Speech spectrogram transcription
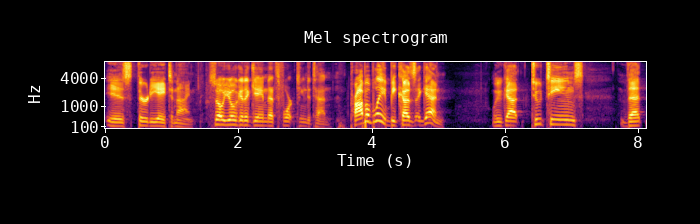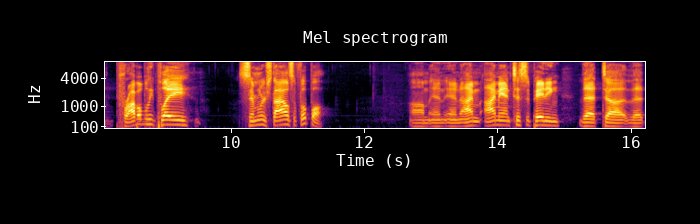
is 38 to 9. So you'll get a game that's 14 to 10. Probably because again, we've got two teams that probably play similar styles of football. Um, and and I'm I'm anticipating that uh, that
